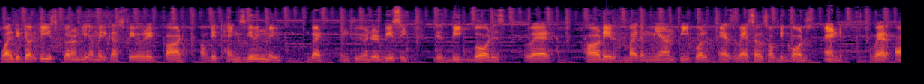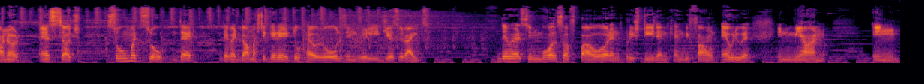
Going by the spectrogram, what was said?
while the turkey is currently America's favorite part of the Thanksgiving meal, but in 300 BC, these big birds were herded by the Mayan people as vassals of the gods and were honored as such, so much so that they were domesticated to have roles in religious rites. They were symbols of power and prestige and can be found everywhere in Mayan, in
